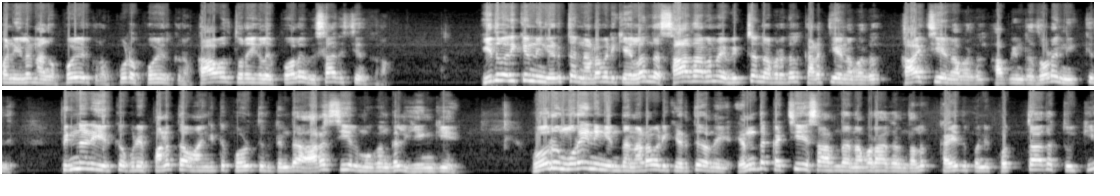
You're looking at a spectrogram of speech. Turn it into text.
பணியில் நாங்கள் போயிருக்கிறோம் கூட போயிருக்கிறோம் காவல்துறைகளைப் போல விசாரிச்சிருக்கிறோம். இது வரைக்கும் நீங்கள் எடுத்த நடவடிக்கைகள்லாம் இந்த சாதாரணமாக விற்ற நபர்கள் கடத்திய நபர்கள் காய்ச்சிய நபர்கள் அப்படின்றதோட நிற்குது பின்னாடி இருக்கக்கூடிய பணத்தை வாங்கிட்டு கொழுத்துக்கிட்டு இருந்த அரசியல் முகங்கள் எங்கே? ஒரு முறை நீங்கள் இந்த நடவடிக்கை எடுத்து அதை எந்த கட்சியை சார்ந்த நபராக இருந்தாலும் கைது பண்ணி கொத்தாக தூக்கி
